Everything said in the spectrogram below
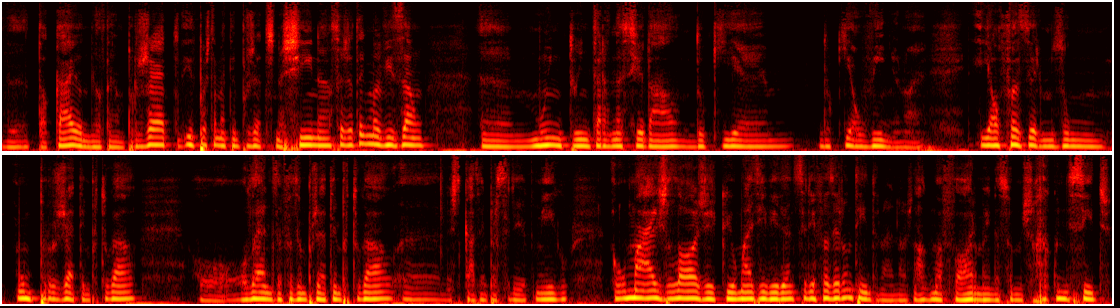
de Tokai, onde ele tem um projeto, e depois também tem projetos na China, ou seja, tem uma visão uh, muito internacional do que é do que é o vinho, não é? E ao fazermos um, um projeto em Portugal, ou o Lens a fazer um projeto em Portugal, uh, neste caso em parceria comigo, o mais lógico e o mais evidente seria fazer um tinto, não é? Nós, de alguma forma, ainda somos reconhecidos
